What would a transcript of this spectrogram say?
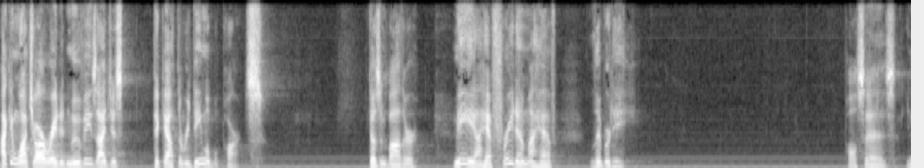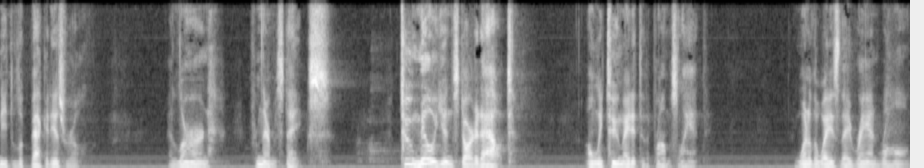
I can watch R rated movies, I just pick out the redeemable parts. Doesn't bother me. I have freedom, I have liberty. Paul says you need to look back at Israel and learn from their mistakes. Two million started out, only two made it to the promised land. One of the ways they ran wrong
